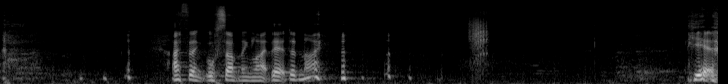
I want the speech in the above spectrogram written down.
I think, or something like that, didn't I? yeah.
